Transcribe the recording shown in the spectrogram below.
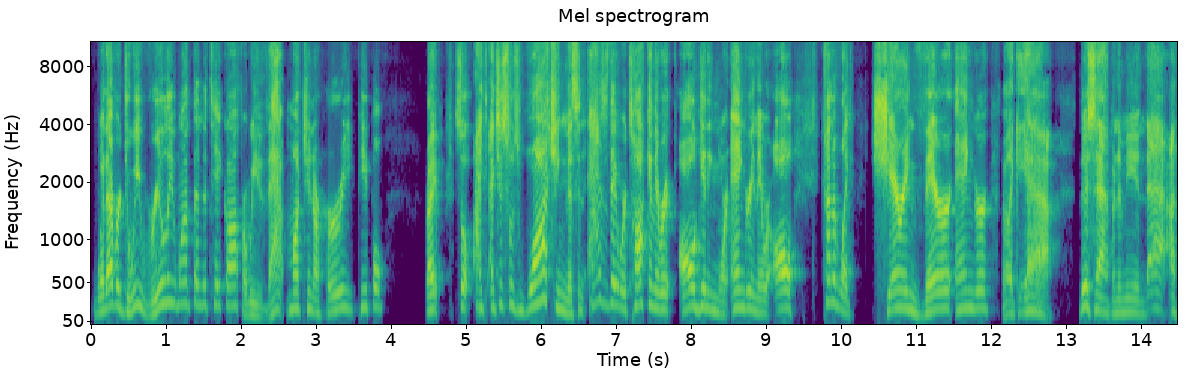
whatever? Do we really want them to take off? Are we that much in a hurry, people? Right? So I, I just was watching this, and as they were talking, they were all getting more angry, and they were all kind of like sharing their anger. They're like, "Yeah, this happened to me, and that I,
